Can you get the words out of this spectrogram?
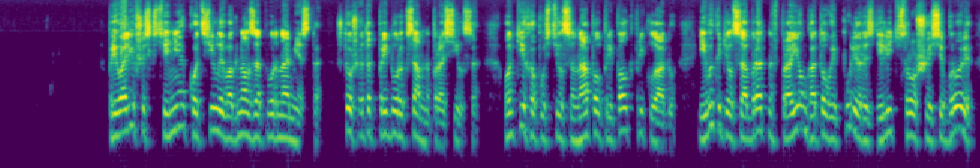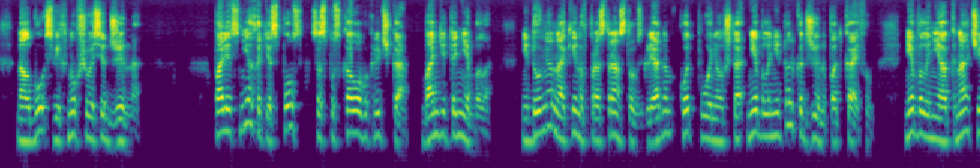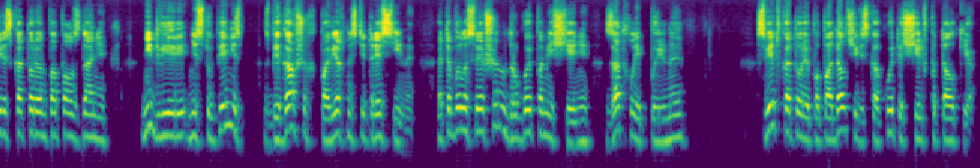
Привалившись к стене, кот силой вогнал затвор на место. Что ж, этот придурок сам напросился. Он тихо опустился на пол, припал к прикладу и выкатился обратно в проем, готовый пулей разделить сросшиеся брови на лбу свихнувшегося джинна. Палец нехотя сполз со спускового крючка. Бандита не было. Недоуменно окинув пространство взглядом, кот понял, что не было не только джина под кайфом, не было ни окна, через которое он попал в здание, ни двери, ни ступеней сбегавших к поверхности трясины. Это было совершенно другое помещение, затхлое и пыльное, свет в которое попадал через какую-то щель в потолке.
